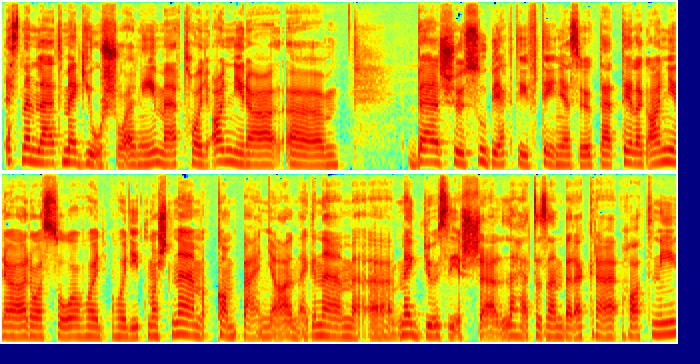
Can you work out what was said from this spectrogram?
ezt nem lehet megjósolni, mert hogy annyira belső szubjektív tényezők, tehát tényleg annyira arról szól, hogy, hogy itt most nem kampányjal, meg nem meggyőzéssel lehet az emberekre hatni,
